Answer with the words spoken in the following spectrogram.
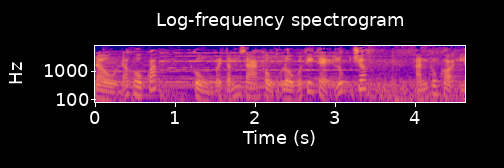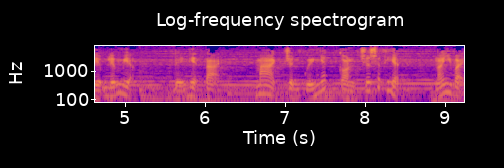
đầu đã khô quắp cùng với tấm da khổng lồ của thi thể lúc trước. Hắn không khỏi liếm liếm miệng. Đến hiện tại, ma hạch chân quý nhất còn chưa xuất hiện. Nói như vậy,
